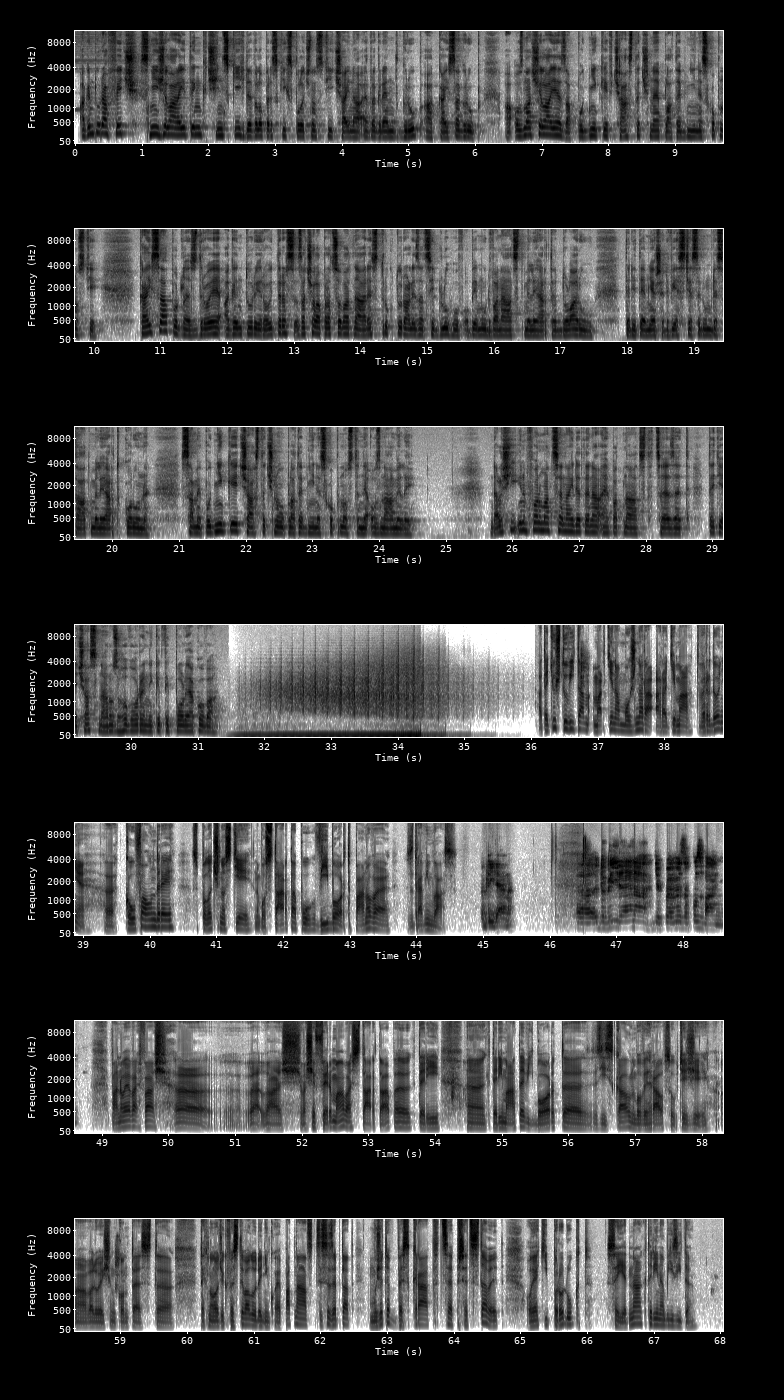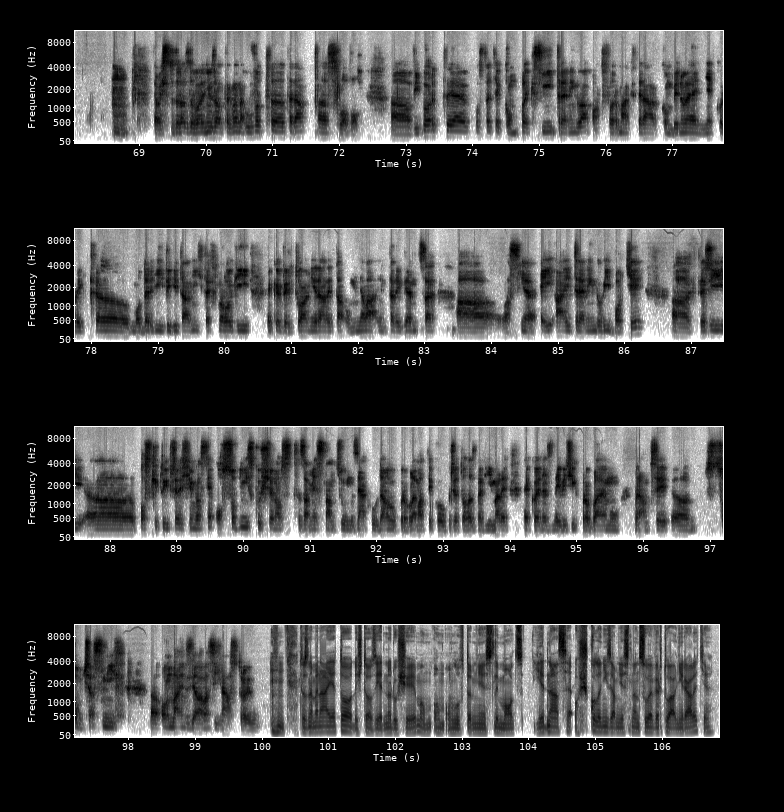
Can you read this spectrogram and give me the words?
Agentura Fitch snížila rating čínských developerských společností China Evergrande Group a Kaisa Group a označila je za podniky v částečné platební neschopnosti. Kajsa podle zdroje agentury Reuters začala pracovat na restrukturalizaci dluhu v objemu 12 miliard dolarů, tedy téměř 270 miliard korun. Sami podniky částečnou platební neschopnost neoznámili. Další informace najdete na e15.cz. Teď je čas na rozhovor Nikity Poljakova. Teď už tu vítám Martina Možnara a Radima Tvrdoně, eh, co-foundry společnosti nebo startupu Výbord. Pánové, zdravím vás. Dobrý den. Eh, dobrý den a děkujeme za pozvání. Pánové, váš, váš, uh, váš, vaše firma, váš startup, který, uh, který máte výbord, získal nebo vyhrál v soutěži Valuation Contest Technologic Festivalu deníku E15. Chci se zeptat, můžete ve zkrátce představit, o jaký produkt se jedná, který nabízíte? Hmm. Já bych si to teda s dovolením vzal takhle na úvod eh, teda uh, slovo. Uh, Výbord je v podstatě komplexní tréninková platforma, která kombinuje několik moderních digitálních technologií, jako je virtuální realita, umělá inteligence a vlastně AI tréninkový boti, kteří poskytují především vlastně osobní zkušenost zaměstnancům s nějakou danou problematikou, protože tohle jsme vnímali jako jeden z největších problémů v rámci současných online vzdělávacích nástrojů. Mhm. To znamená, je to, když to zjednoduším, omluvte mě, jestli moc, jedná se o školení zaměstnanců ve virtuální realitě?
